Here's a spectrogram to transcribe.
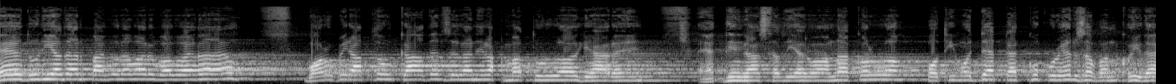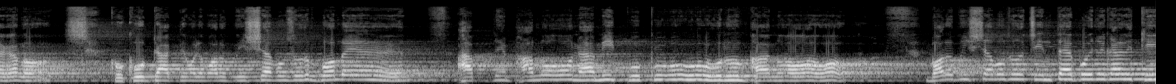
এ দুনিয়াদার পাগল আমার বাবারা বরফির আব্দুল কাদের জেলানি রহমাতুল্লাহ হিয়ারে একদিন রাস্তা দিয়ে রওনা করল পথিমধ্যে একটা কুকুরের জবান খুঁজে গেল কুকুর ডাক দিয়ে বলে, বড় বিশ্বা বজুর বলেন, আপনি ভালো না আমি কুকুর ভালো। বড় বিশ্বাবধ চিন্তা করে গেলে কি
